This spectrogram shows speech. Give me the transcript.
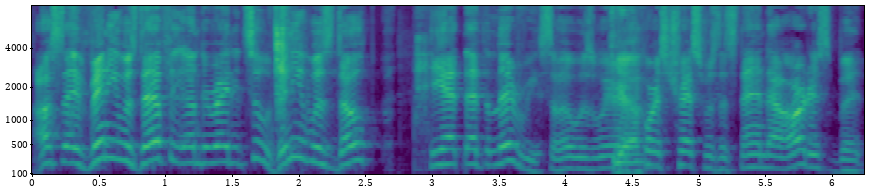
I'll say Vinny was definitely underrated too. Vinny was dope. He had that delivery, so it was where, Yeah. of course, Treach was the standout artist, but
